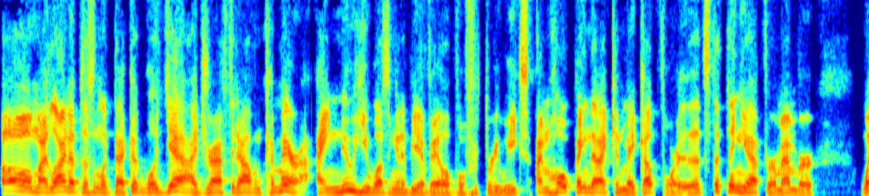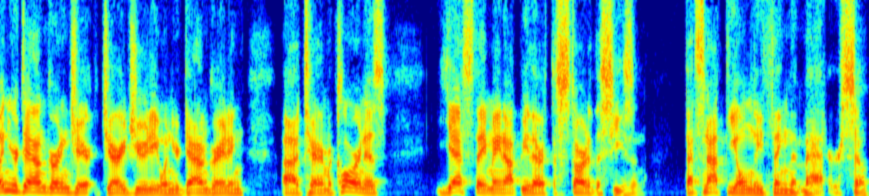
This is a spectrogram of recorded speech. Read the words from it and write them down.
oh, my lineup doesn't look that good. Well, yeah, I drafted Alvin Kamara. I knew he wasn't going to be available for three weeks. I'm hoping that I can make up for it. That's the thing you have to remember when you're downgrading Jer- Jerry Jeudy, when you're downgrading uh, Terry McLaurin, is yes, they may not be there at the start of the season. That's not the only thing that matters. So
